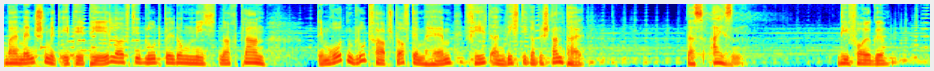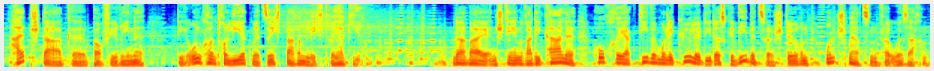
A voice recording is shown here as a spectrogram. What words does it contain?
Bei Menschen mit EPP läuft die Blutbildung nicht nach Plan. Dem roten Blutfarbstoff, dem Häm, fehlt ein wichtiger Bestandteil: das Eisen. Die Folge: halbstarke Porphyrine die unkontrolliert mit sichtbarem Licht reagieren. Dabei entstehen radikale, hochreaktive Moleküle, die das Gewebe zerstören und Schmerzen verursachen.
